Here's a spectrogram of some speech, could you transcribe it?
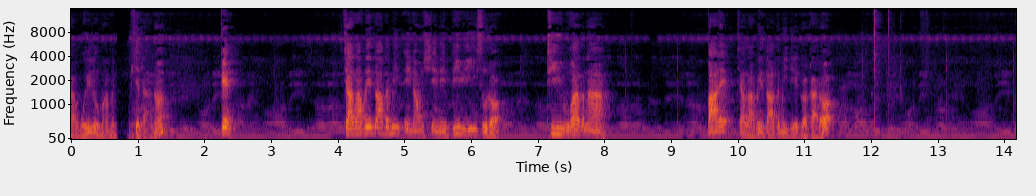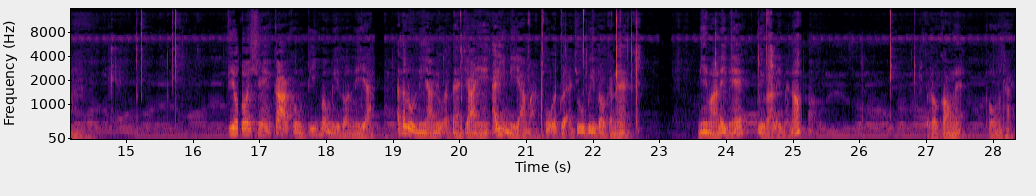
တာဝေးလို့မှမဖြစ်တာနော်ကဲဂျာတာပလေးသားသမီးအိမ်အောင်ရှင်နေပြီးပြီဆိုတော့ထီဝါသနာပါတဲ့ဂျာတာပလေးသားသမီးတွေအတွက်ကတော့ ပျော်ရွှင်ကကုံတီးမှုန်နေသောနေရာအဲ့လိုနေရာမျိုးအတန်ကြားရင်အဲ့ဒီနေရာမှာကိုယ့်အတွက်အကျိုးပေးသောကဏ္ဍမြင်ပါလိမ့်မယ်တွေ့ပါလိမ့်မယ်နော်တော်တော်ကောင်းတဲ့ဖုံးထိုင်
